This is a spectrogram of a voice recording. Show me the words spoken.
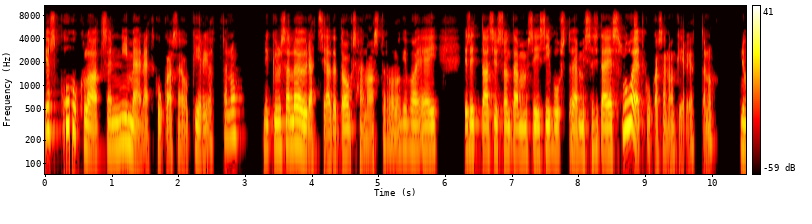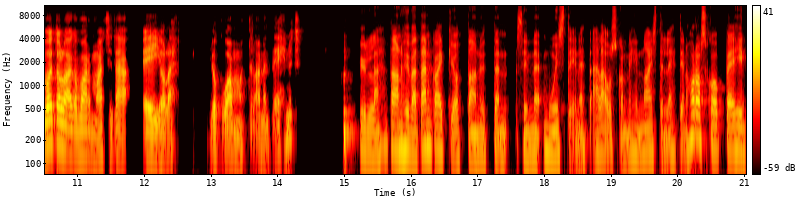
jos googlaat sen nimen, että kuka se on kirjoittanut, niin kyllä sä löydät sieltä, että onko hän astrologi vai ei. Ja sitten taas, jos on tämmöisiä sivustoja, missä sitä edes luet, kuka sen on kirjoittanut, niin voit olla aika varma, että sitä ei ole joku ammattilainen tehnyt. Kyllä, tämä on hyvä. Tämän kaikki ottaa nyt sinne muistiin, että älä usko niihin naisten lehtien horoskooppeihin.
